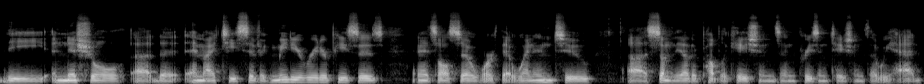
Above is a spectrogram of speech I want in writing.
the initial uh, the MIT Civic Media Reader pieces, and it's also work that went into uh, some of the other publications and presentations that we had.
